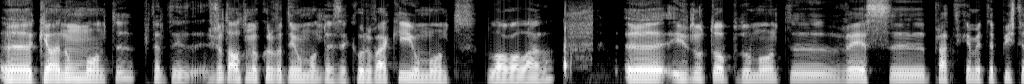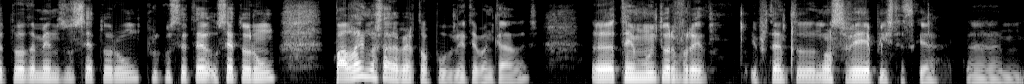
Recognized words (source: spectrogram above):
uh, eh, que é num monte, portanto, junto à última curva tem um monte, tens a curva aqui e um monte logo ao lado. Uh, e no topo do monte vê-se praticamente a pista toda, menos o setor 1, porque o setor, o setor 1, para além de não estar aberto ao público nem ter bancadas, uh, tem muito arvoredo e portanto não se vê a pista sequer. Uh,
